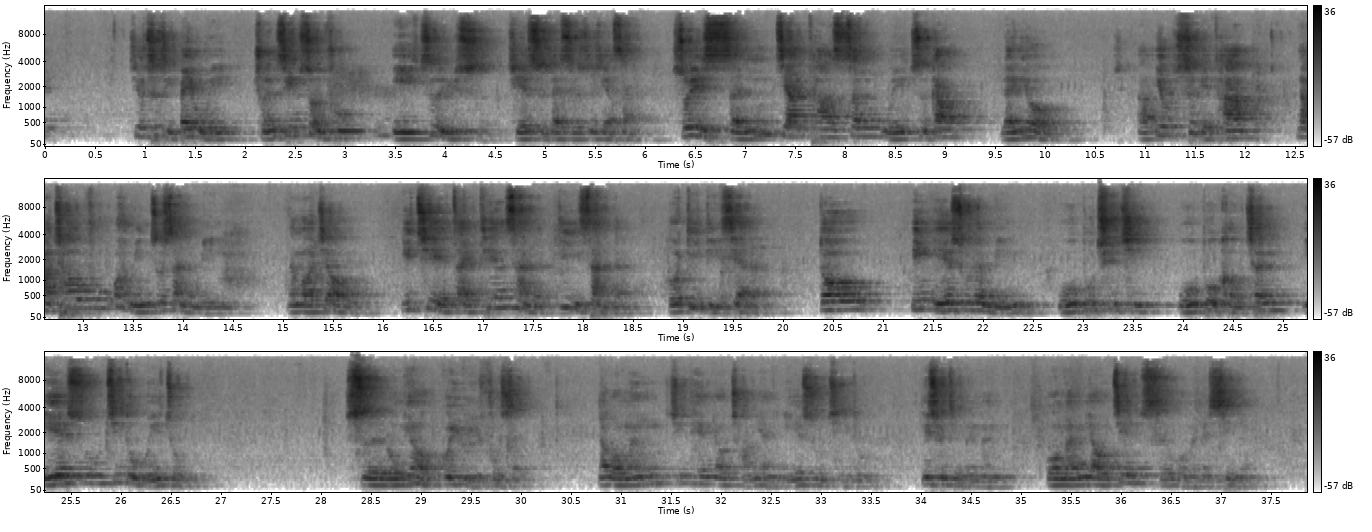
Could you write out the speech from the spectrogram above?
就自己卑微，存心顺服，以至于死，且死在十字架上。所以神将他升为至高，人又啊，又赐给他。那超乎万民之上的名，那么叫一切在天上的、地上的和地底下的，都因耶稣的名，无不屈膝，无不口称耶稣基督为主，使荣耀归于父神。那我们今天要传扬耶稣基督，弟兄姐妹们，我们要坚持我们的信仰。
